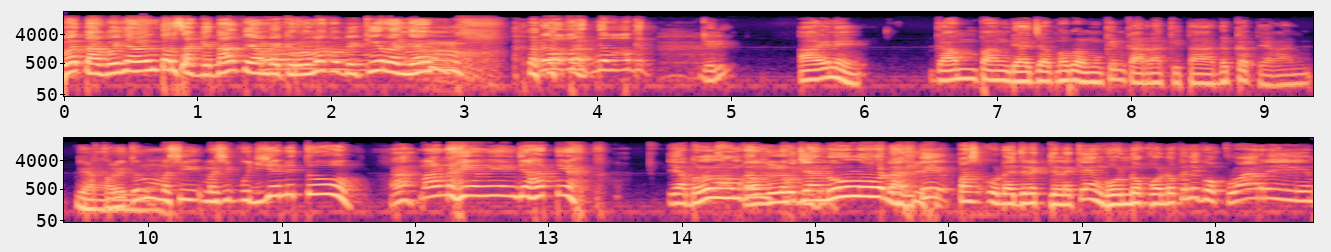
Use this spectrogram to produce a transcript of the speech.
gue takutnya lu ntar sakit hati sampai ke rumah kepikiran yang gak apa-apa. Jadi? ah ini gampang diajak ngobrol mungkin karena kita deket ya kan. Ya kalau itu masih masih pujian itu. Hah? Mana yang yang jahatnya? ya belum kan Oh, belum. pujian dulu nanti pas udah jelek-jeleknya yang gondok-gondok ini gue keluarin.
